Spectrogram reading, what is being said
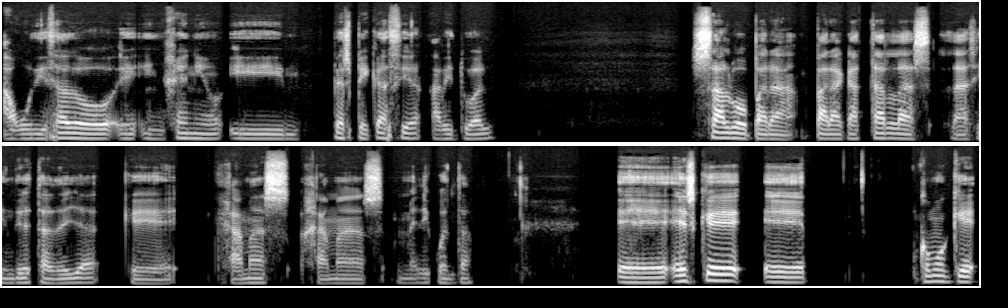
agudizado ingenio y perspicacia habitual, salvo para, para captar las, las indirectas de ella, que jamás, jamás me di cuenta, es que como que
